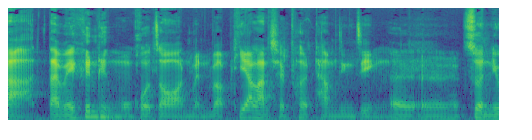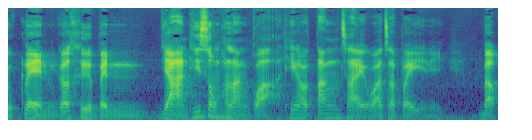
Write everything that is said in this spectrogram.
กาศ แต่ไม่ขึ้นถึงวงโคจรเหมือนแบบที่ Alan Shepard ทำจริง เออเออ ๆ ส่วน New Glenn ก็คือเป็นยานที่ทรงพลังกว่าที่เขาตั้งใจว่าจะไปแบบ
